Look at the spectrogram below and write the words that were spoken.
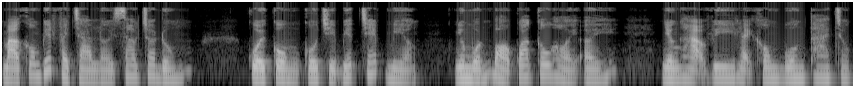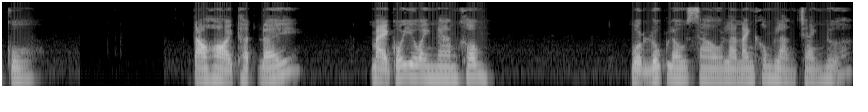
mà không biết phải trả lời sao cho đúng. Cuối cùng cô chỉ biết chép miệng, như muốn bỏ qua câu hỏi ấy. Nhưng Hạ Vi lại không buông tha cho cô. Tao hỏi thật đấy, mày có yêu anh Nam không? Một lúc lâu sau Lan Anh không làng tránh nữa.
